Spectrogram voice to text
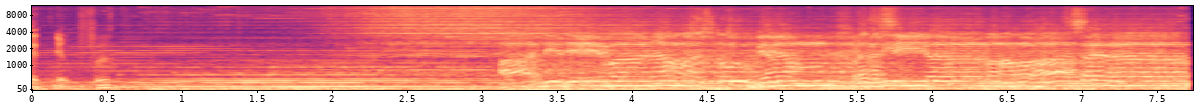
tức được phước. Adideva namastubhyam prasida mahasana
